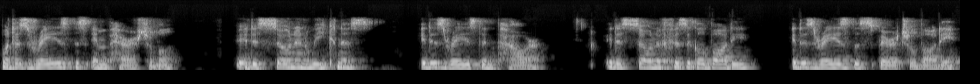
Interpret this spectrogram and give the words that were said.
what is raised is imperishable. It is sown in weakness, it is raised in power. It is sown a physical body, it is raised the spiritual body.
